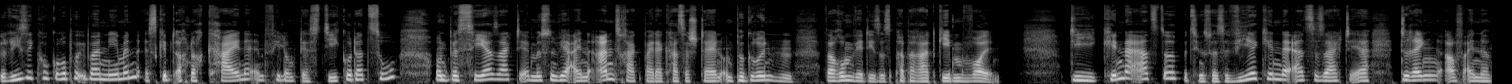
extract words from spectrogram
Risikogruppe übernehmen. Es gibt auch noch keine Empfehlung der STIKO dazu. Und bisher, sagt er, müssen wir einen Antrag bei der Kasse stellen und begründen, warum wir dieses Präparat geben wollen. Die Kinderärzte, beziehungsweise wir Kinderärzte, sagte er, drängen auf eine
